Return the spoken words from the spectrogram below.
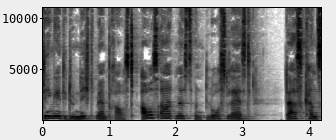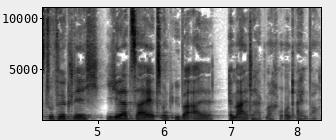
Dinge, die du nicht mehr brauchst, ausatmest und loslässt, das kannst du wirklich jederzeit und überall im Alltag machen und einbauen.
